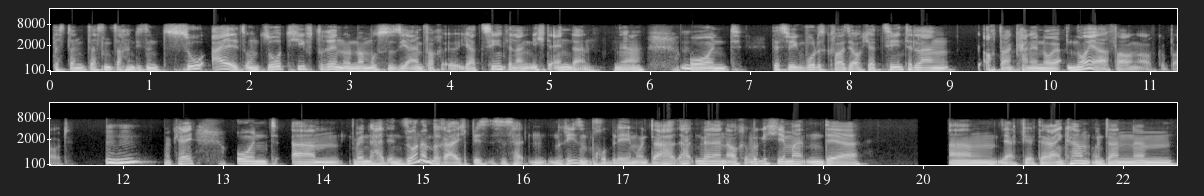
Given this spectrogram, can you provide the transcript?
das dann, das sind Sachen, die sind so alt und so tief drin und man musste sie einfach äh, jahrzehntelang nicht ändern. Ja? Mhm. Und deswegen wurde es quasi auch jahrzehntelang auch da keine neue, neue Erfahrung aufgebaut. Mhm. Okay. Und ähm, wenn du halt in so einem Bereich bist, ist es halt ein, ein Riesenproblem. Und da hatten wir dann auch wirklich jemanden, der, ähm, ja, der reinkam und dann, ähm,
